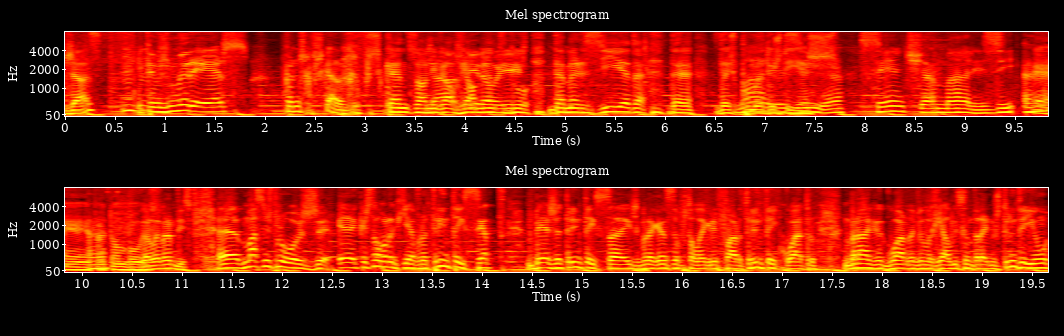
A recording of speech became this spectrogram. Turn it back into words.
jazz. E temos marés para nos refrescar. refrescantes ao Já nível realmente do- da maresia, da, da, da espuma dos dias. Sente a maresia. É, pá, tão bom Agora lembra-me disso. Uh, máximas para hoje. É Castelo Branco e Évora 37, Beja 36, Bragança, Porto Alegre e Faro 34, Braga, Guarda, Vila Real e Santarém nos 31,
